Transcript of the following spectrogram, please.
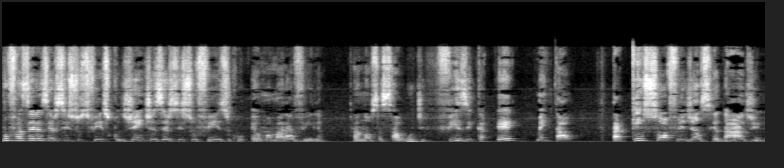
Não fazer exercícios físicos. Gente, exercício físico é uma maravilha para nossa saúde física e mental. Tá? Quem sofre de ansiedade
